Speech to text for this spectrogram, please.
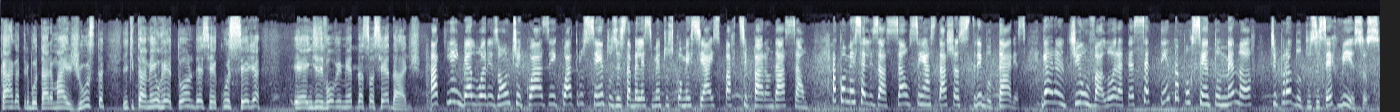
carga tributária mais justa e que também o retorno desse recurso seja é, em desenvolvimento da sociedade. Aqui em Belo Horizonte, quase 400 estabelecimentos comerciais participaram da ação. A comercialização sem as taxas tributárias garantiu um valor até 70% menor de produtos e serviços.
